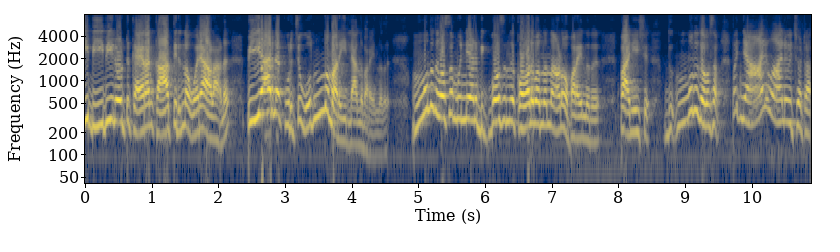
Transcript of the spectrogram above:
ഈ ബി ബിയിലോട്ട് കയറാൻ കാത്തിരുന്ന ഒരാളാണ് പി ആറിനെ കുറിച്ച് ഒന്നും അറിയില്ല എന്ന് പറയുന്നത്. മൂന്ന് ദിവസം മുന്നെയാണ് ബിഗ് ബോസ് നിന്ന് കോൾ വന്നെന്നാണോ പറയുന്നത്? ഇപ്പം അനീഷ് മൂന്ന് ദിവസം. അപ്പം ഞാനും ആലോചിച്ചോട്ടാ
